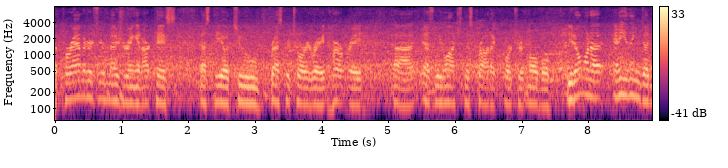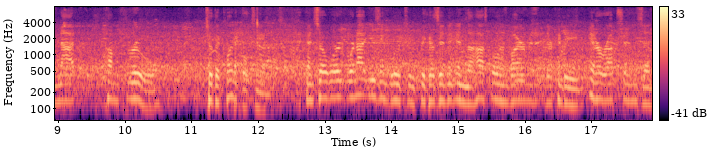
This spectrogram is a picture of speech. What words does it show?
the parameters you're measuring, in our case, SpO2, respiratory rate, heart rate, uh, as we launch this product, Portrait Mobile, you don't want to, anything to not come through to the clinical team. And so we're, we're not using Bluetooth because in, in the hospital environment there can be interruptions and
